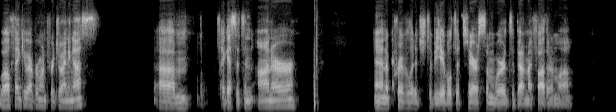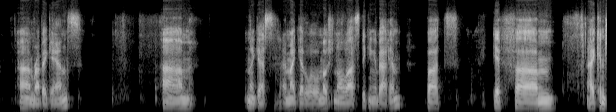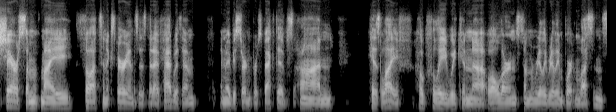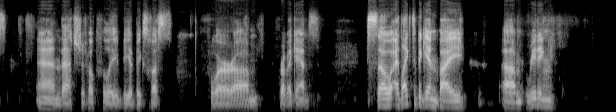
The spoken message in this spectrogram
Well, thank you everyone for joining us. Um, I guess it's an honor and a privilege to be able to share some words about my father-in-law, um, Rabbi Gans. Um, I guess I might get a little emotional uh, speaking about him, but if um, I can share some of my thoughts and experiences that I've had with him, and maybe certain perspectives on his life, hopefully we can uh, all learn some really, really important lessons. And that should hopefully be a big schus for um, Rabbi Gans. So I'd like to begin by um, reading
